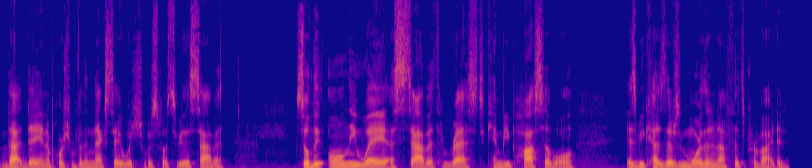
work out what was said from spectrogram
that day and a portion for the next day, which was supposed to be the Sabbath. So the only way a Sabbath rest can be possible is because there's more than enough that's provided.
